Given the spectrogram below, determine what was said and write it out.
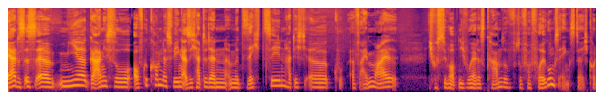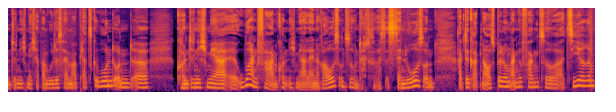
Ja, das ist äh, mir gar nicht so aufgekommen. Deswegen, also ich hatte dann mit 16, hatte ich äh, auf einmal, ich wusste überhaupt nicht, woher das kam, so, so Verfolgungsängste. Ich konnte nicht mehr, ich habe am Rüdesheimer Platz gewohnt und äh, konnte nicht mehr äh, U-Bahn fahren, konnte nicht mehr alleine raus und so und dachte so, was ist denn los? Und hatte gerade eine Ausbildung angefangen zur Erzieherin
